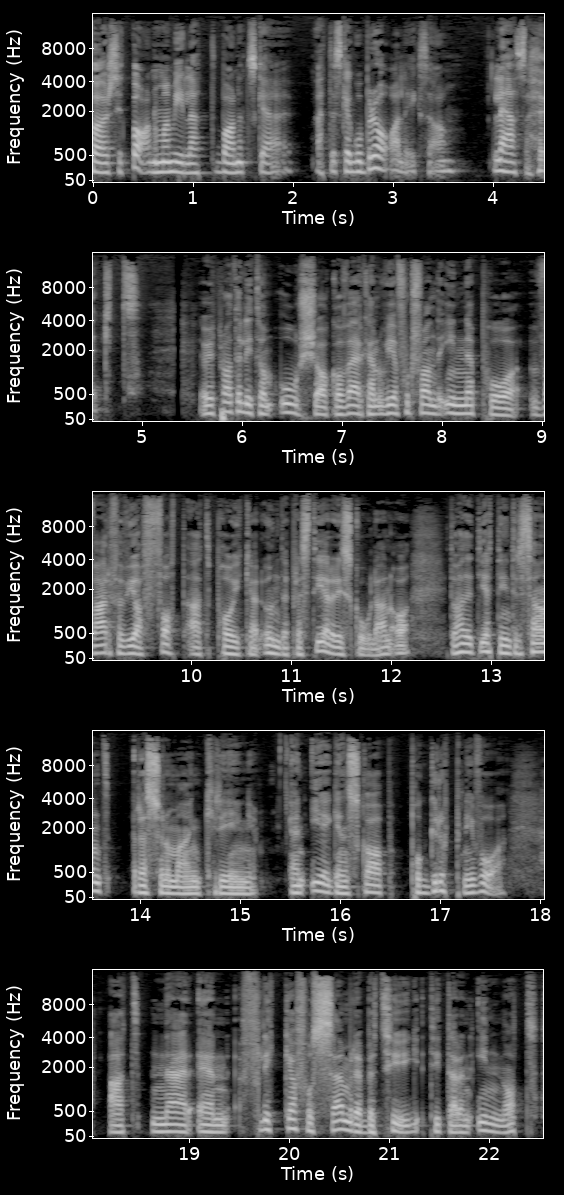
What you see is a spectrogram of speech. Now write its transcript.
för sitt barn. Om man vill att barnet ska, att det ska gå bra liksom. Läsa högt. Jag vill prata lite om orsak och verkan och vi är fortfarande inne på varför vi har fått att pojkar underpresterar i skolan. Och du hade ett jätteintressant resonemang kring en egenskap på gruppnivå. Att när en flicka får sämre betyg tittar den inåt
